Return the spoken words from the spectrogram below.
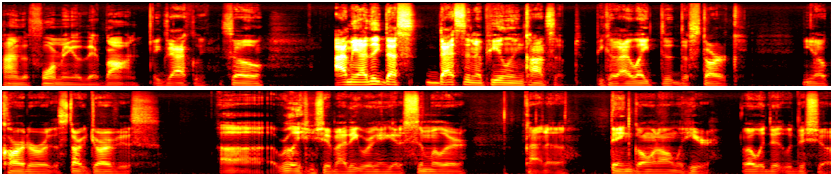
kind of the forming of their bond. Exactly. So, I mean, I think that's that's an appealing concept because I like the the Stark, you know, Carter or the Stark Jarvis uh, relationship. I think we're gonna get a similar kind of thing going on with here, well, with this, with this show.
